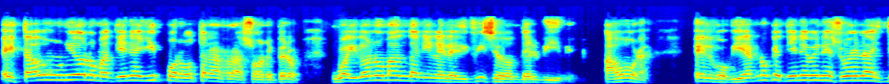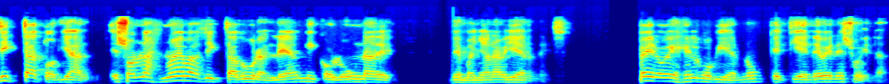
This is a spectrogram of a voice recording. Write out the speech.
Estados Unidos lo mantiene allí por otras razones, pero Guaidó no manda ni en el edificio donde él vive. Ahora, el gobierno que tiene Venezuela es dictatorial. Son las nuevas dictaduras. Lean mi columna de, de mañana viernes. Pero es el gobierno que tiene Venezuela.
